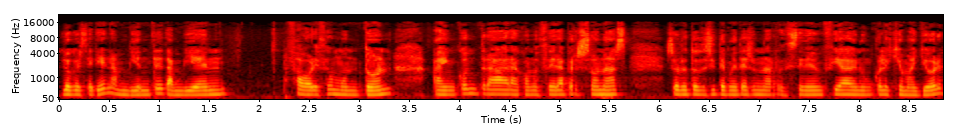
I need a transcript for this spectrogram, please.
lo que sería el ambiente también favorece un montón a encontrar, a conocer a personas, sobre todo si te metes en una residencia, en un colegio mayor,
